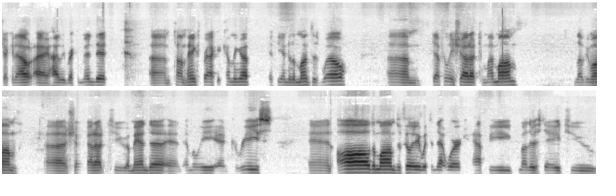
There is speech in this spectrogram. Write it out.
check it out, I highly recommend it. Um, Tom Hanks bracket coming up at the end of the month as well. Um, definitely shout out to my mom Love you, mom. Uh, shout out to Amanda and Emily and Carice and all the moms affiliated with the network. Happy Mother's Day to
